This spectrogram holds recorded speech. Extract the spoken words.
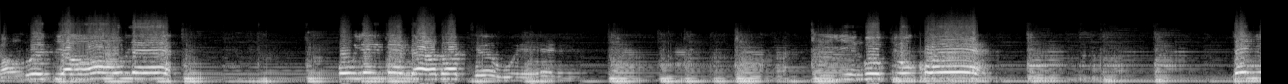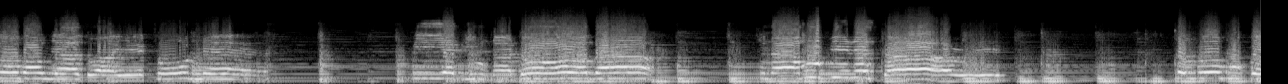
ကြောင်တွေပြောင်းလဲပုံရိပ်မဲ့တာတော့ထဲဝဲဒီရင် ကိုပြိုခွဲလက်ညှိုးပေါင်းများစွာရဲ့ထိုးနေပြီးရပြူနာတော့သာကျွန်တော်မှုပြင်းတဲ့စကားတွေသုံးလို့မှုပဲ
